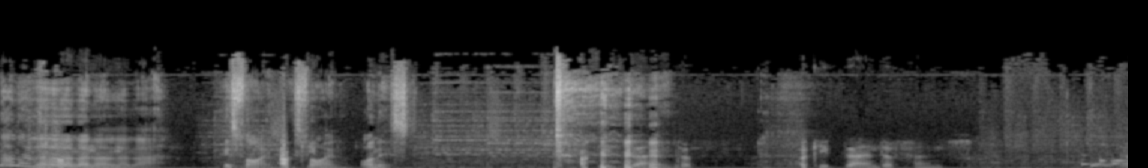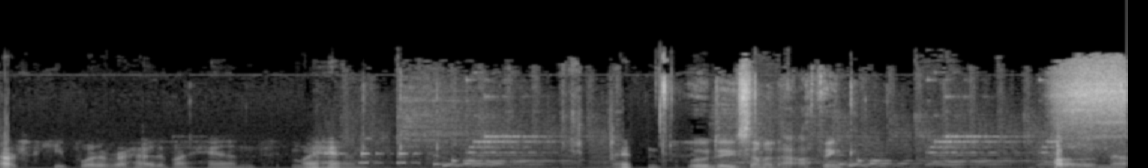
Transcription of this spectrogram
No, no, no, no, no, no, no, no. It's fine. It's fine. Honest. I'll keep that in I'll keep that in defense. I'll just keep whatever I had in my hand in my hand. And We'll do some of that, I think. oh no,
